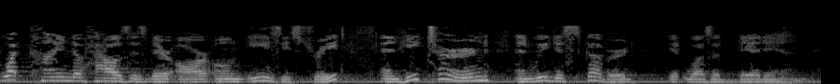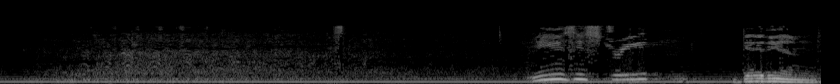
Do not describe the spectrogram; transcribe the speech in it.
what kind of houses there are on Easy Street. And he turned, and we discovered it was a dead end. Easy Street, dead end.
